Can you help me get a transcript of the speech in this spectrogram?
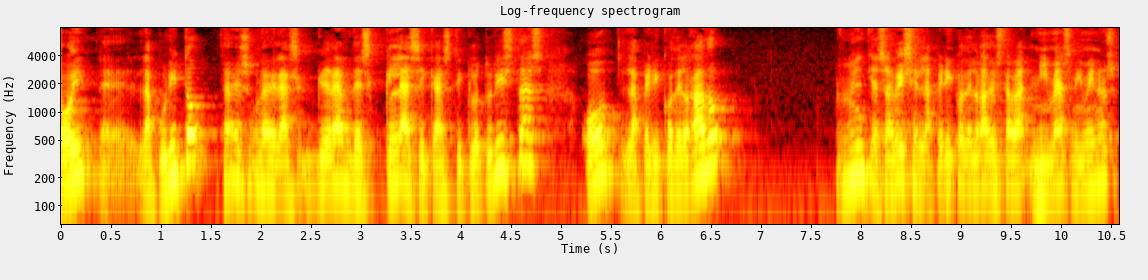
hoy eh, la Purito, es una de las grandes clásicas cicloturistas, o la Perico Delgado. Ya sabéis, en la Perico Delgado estaba ni más ni menos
